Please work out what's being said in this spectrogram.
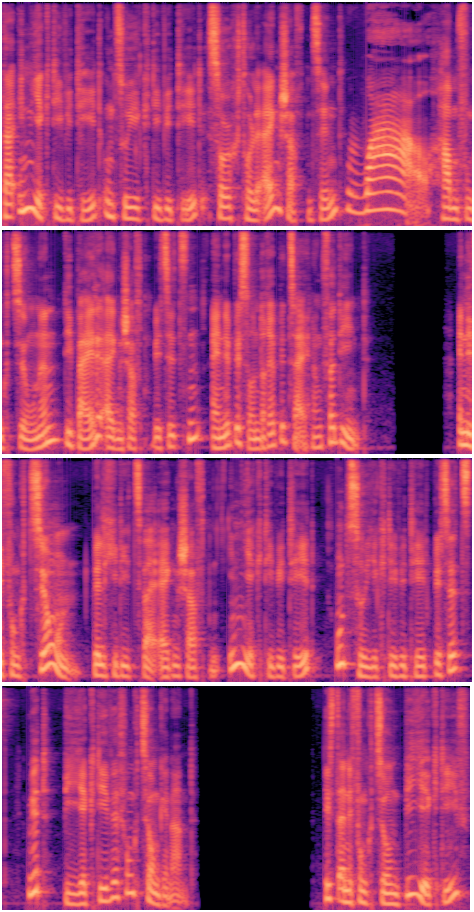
Da Injektivität und Surjektivität solch tolle Eigenschaften sind, Wow. haben Funktionen, die beide Eigenschaften besitzen, eine besondere Bezeichnung verdient. Eine Funktion, welche die zwei Eigenschaften Injektivität und Surjektivität besitzt, wird bijektive Funktion genannt. Ist eine Funktion bijektiv,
